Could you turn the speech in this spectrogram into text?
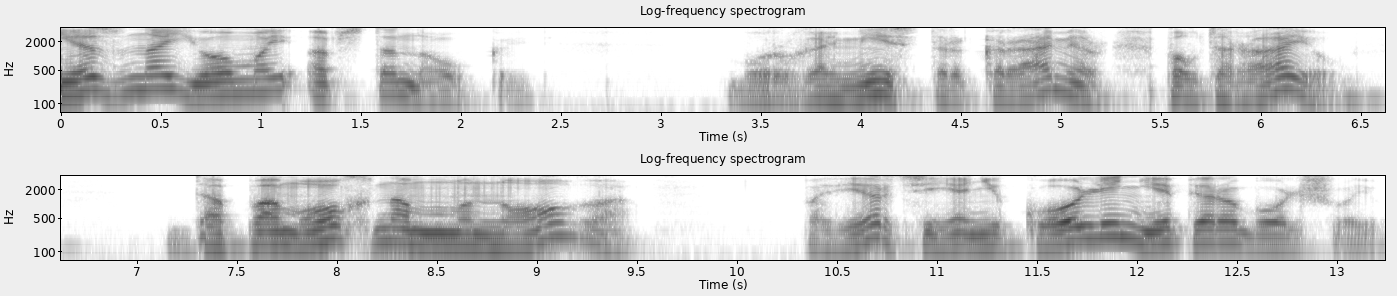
незнаёмай абстаноўкай бургамістр крамер паўтараю дапамог нам много. Поверьте я ніколі не перабольшваю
